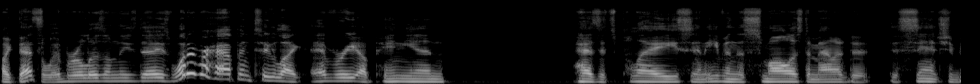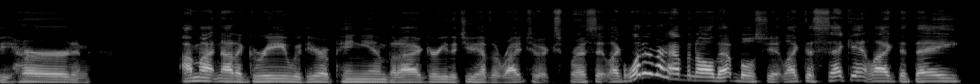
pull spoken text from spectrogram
Like that's liberalism these days. Whatever happened to like every opinion has its place and even the smallest amount of di- dissent should be heard and I might not agree with your opinion, but I agree that you have the right to express it. Like whatever happened to all that bullshit? Like the second like that they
